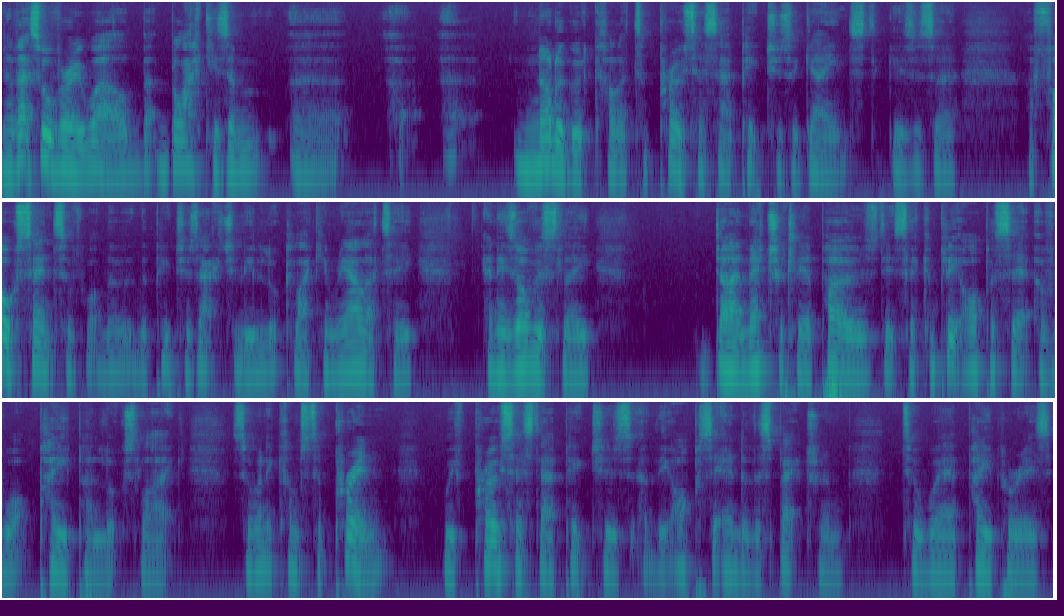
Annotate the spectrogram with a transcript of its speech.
now that's all very well, but black is a, uh, a not a good colour to process our pictures against. It gives us a, a false sense of what the, the pictures actually look like in reality, and is obviously diametrically opposed. It's the complete opposite of what paper looks like. So when it comes to print, we've processed our pictures at the opposite end of the spectrum to where paper is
